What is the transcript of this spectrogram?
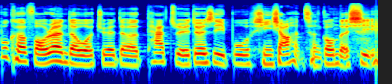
不可否认的，我觉得他绝对是一部行销很成功的戏。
